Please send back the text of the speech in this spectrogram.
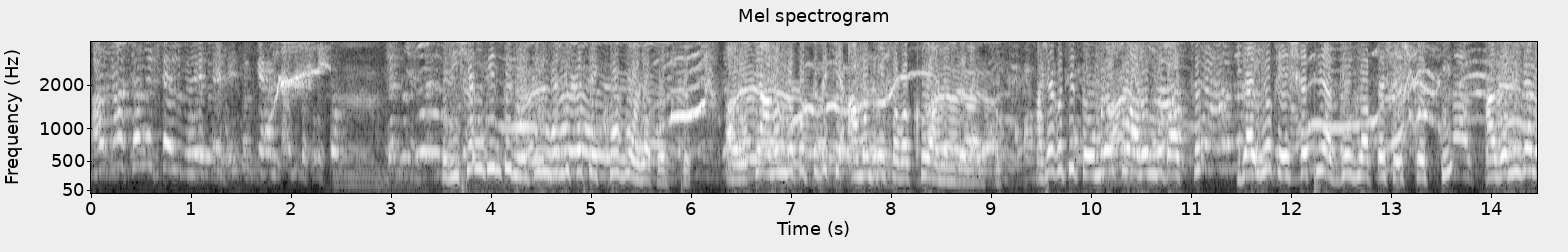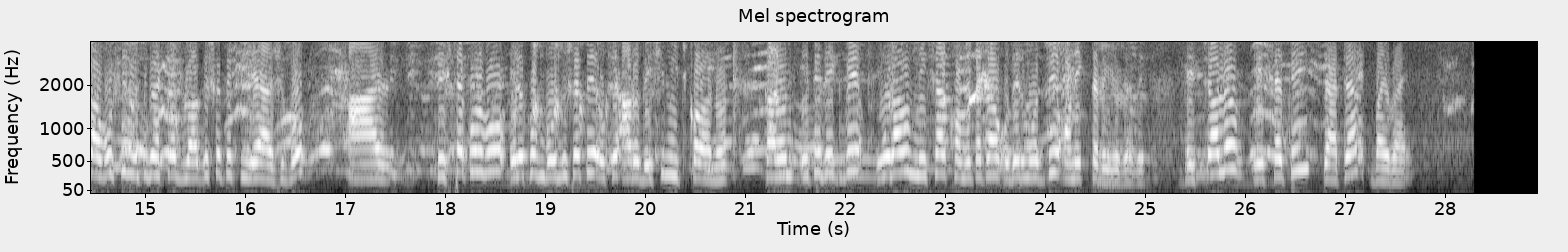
আর কার সঙ্গে খেলবে? এই তো রিশান কিন্তু নতুন বন্ধুর সাথে খুব মজা করছে। আর ওকে আনন্দ করতে দেখে আমাদেরও সবার খুব আনন্দ লাগছে। আশা করছি তোমরাও খুব আনন্দ পাচ্ছ। যাই হোক এর সাথেই আজকের ব্লগটা শেষ করছি। আগামীকাল অবশ্যই নতুন একটা ব্লগের সাথে ফিরে আসব। আর চেষ্টা করব এরকম বন্ধুর সাথে ওকে আরও বেশি মিট করানোর। কারণ এতে দেখবে ওরাও নেশার ক্ষমতাটা ওদের মধ্যে অনেকটা বেড়ে যাবে। এই চলো এর সাথেই টাটা বাই বাই।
